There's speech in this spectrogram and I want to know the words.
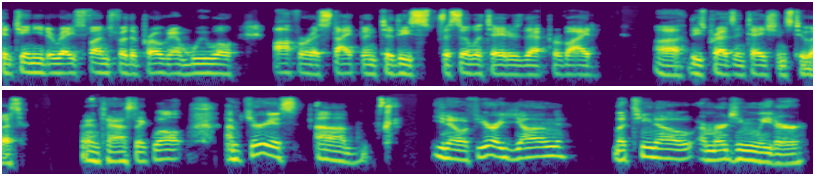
continue to raise funds for the program, we will offer a stipend to these facilitators that provide uh, these presentations to us. Fantastic. Well, I'm curious, um, you know, if you're a young Latino emerging leader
